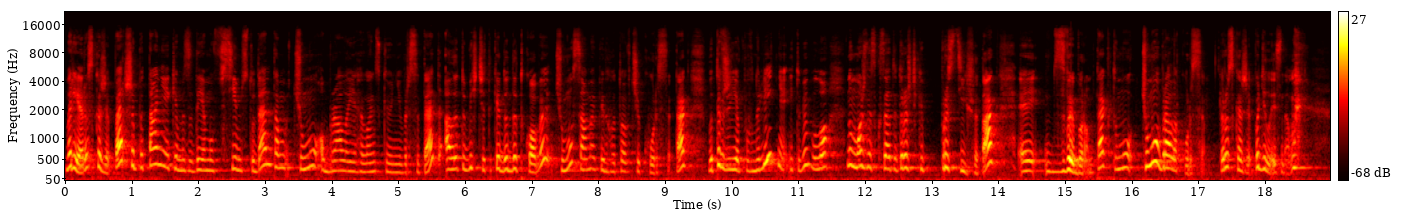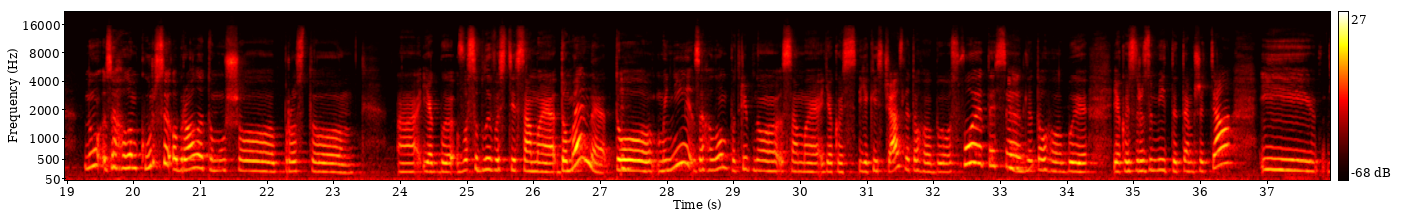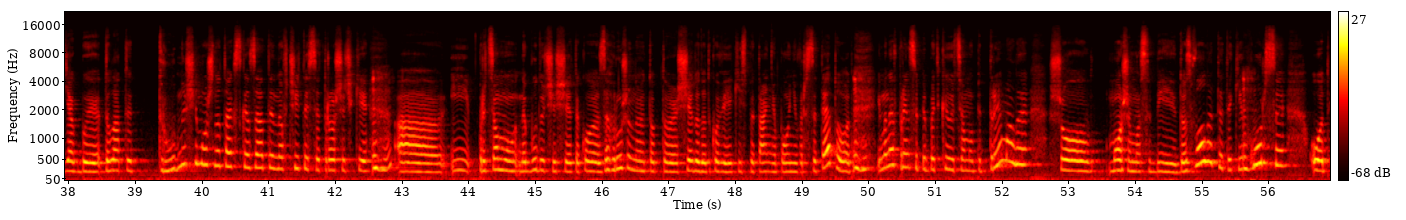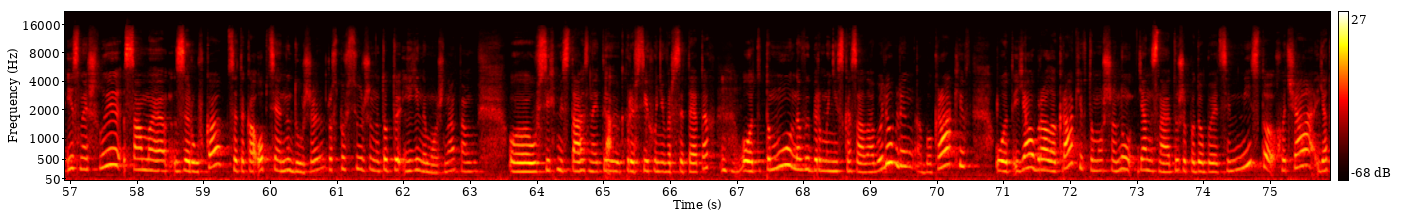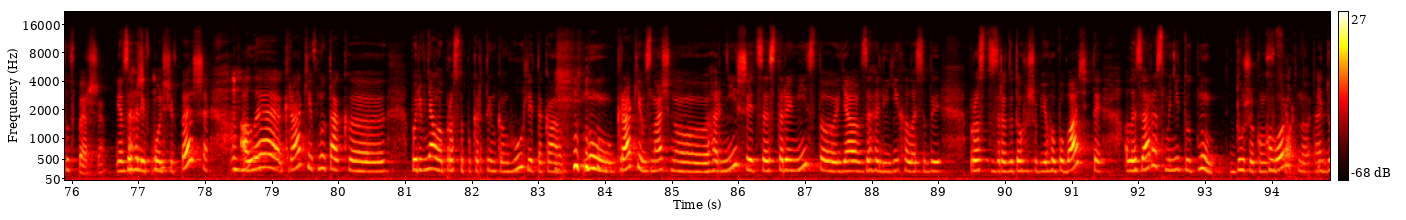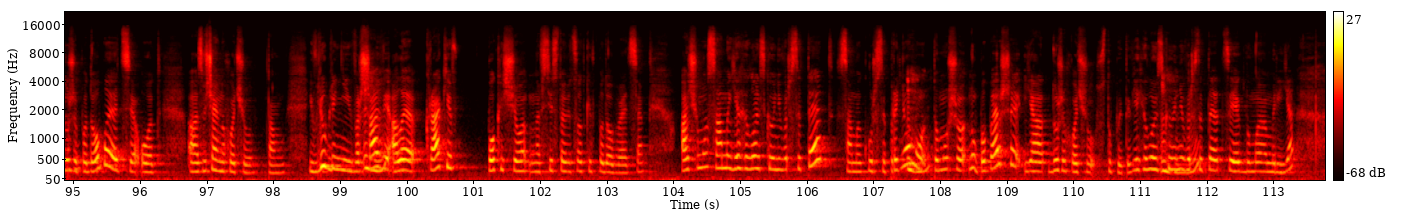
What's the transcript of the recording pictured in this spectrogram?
Марія, розкажи, перше питання, яке ми задаємо всім студентам, чому обрала Ягелонський університет, але тобі ще таке додаткове, чому саме підготовчі курси, так? Бо ти вже є повнолітня, і тобі було, ну можна сказати, трошечки простіше, так? Е, з вибором, так? Тому чому обрала курси? Розкажи, поділись з нами. Ну, загалом курси обрала, тому що просто якби в особливості саме до мене, то мені загалом потрібно саме якось якийсь час для того, аби освоїтися, Мгм. для того, аби якось зрозуміти темп життя і якби долати. Труднощі, можна так сказати, навчитися трошечки, а, і при цьому не будучи ще такою загруженою, тобто ще додаткові якісь питання по університету. От. І мене, в принципі, батьки у цьому підтримали, що можемо собі дозволити такі курси. От, і знайшли саме Зерувка. Це така опція не дуже розповсюджена, тобто її не можна там у всіх містах знайти Так. при всіх університетах. От тому на вибір мені сказала або Люблін, або Краків. От і я обрала Краків, тому що ну я не знаю, дуже подобається місто. Хоча я тут вперше. Я взагалі в Польщі вперше, але Краків, ну так е, порівняла просто по картинкам в гуглі. Така ну Краків значно гарніший. Це старе місто. Я взагалі їхала сюди просто заради того, щоб його побачити. Але зараз мені тут ну дуже комфортно, Комфортно, так? і дуже подобається. От звичайно, хочу там і в Любліні, і в Варшаві, але Краків поки що на всі 100% подобається. А чому саме Ягелонський університет, саме курси при ньому? Мгм. Тому що, ну, по-перше, я дуже хочу вступити в Ягелонський Мгм. університет, це якби моя мрія.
